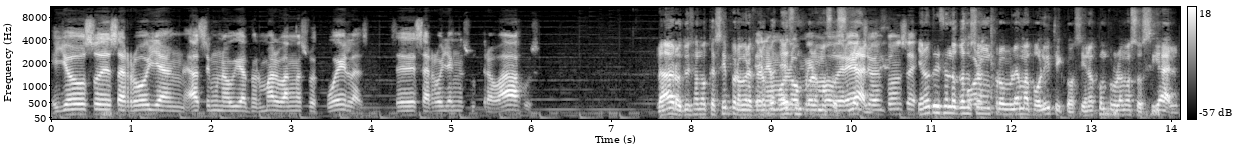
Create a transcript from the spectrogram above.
Ellos se desarrollan, hacen una vida normal, van a sus escuelas, se desarrollan en sus trabajos. Claro, estoy diciendo que sí, pero me refiero a que Tenemos es un problema social. derechos, entonces Yo no estoy diciendo que eso Por- sea un problema político, sino que un problema social.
